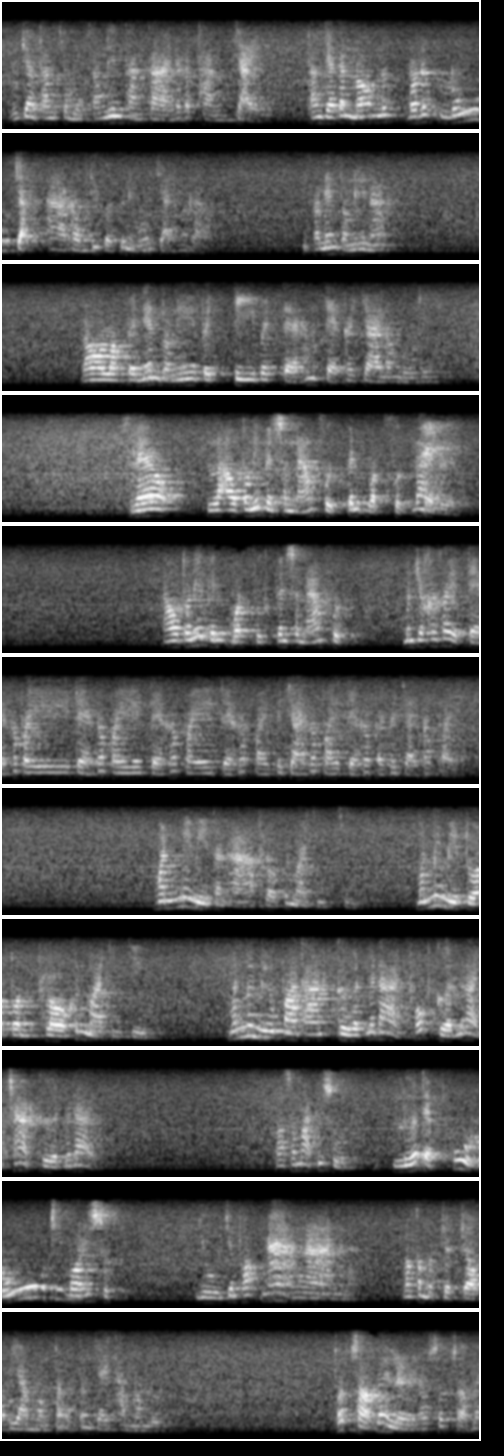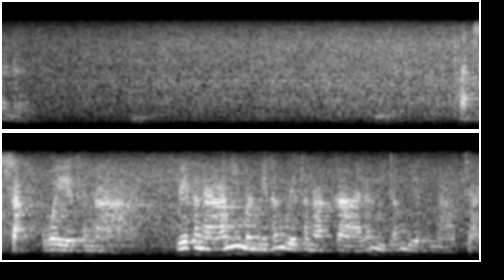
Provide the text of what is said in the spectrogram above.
รู้แจ้งทางจมูกทางลิ้นทางกายแล้วก็ทางใจ ทางใจก็น้อมนึกเราลึกรู้จักอารมณ์ที่เกิดขึ้นในหัวใจของเราเขาเน้นตรงนี้นะ เราลองไปเน้นตรงนี้ไปตีไปแตกให้มันแตกกระจายลองดูดิแล้วเราเอาตรงนี้เป็นสนามฝึกเป็นบทฝึกได้เลย เอาตัวนี้เป็นบทฝึกเป็นสนามฝึก มันจะค่อยๆ แตกเข้าไป แตกเข้าไป แตกเข้าไป แตกเข้าไปกระจายเข้าไป แตกเข้าไปกระจายเข้าไป มันไม่มีตัณหาโผล่ขึ้นมาจริง ๆ มันไม่มีตัวตนโผล่ขึ้นมาจริง ๆ มันไม่มีอุปาทานเกิดไม่ได้พบเกิดไม่ได้ชาติเกิดไม่ได้ เราสามารถพิสูจน์เหลือแต่ผู้รู้ที่บริสุทธิ์อยู่เฉพาะหน้างานนะเรากำหนดจดจ่อพยายามมองตั้งตั้งใจทำลองดู ทดสอบได้เลย เราทดสอบได้เลยผัสสะเวทนา เวทนานี่มันมีทั้งเวทนากาย และมีทั้งเวทนาใจ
